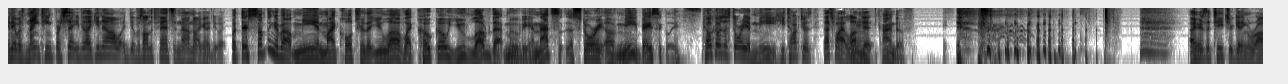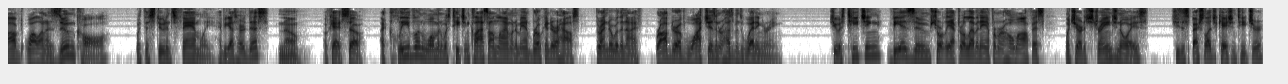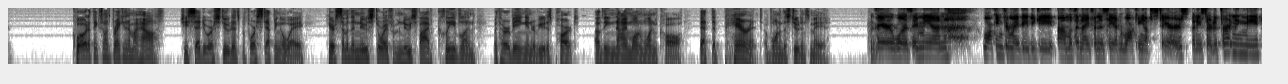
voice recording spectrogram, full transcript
and it was 19 percent, you'd be like, "You know, it was on the fence, and I'm not going to do it." But there's something about me and my culture that you love. Like Coco, you loved that movie, and that's a story of me, basically. Coco's a story of me. He talked to us. That's why I loved Mhm, it. Kind of. Uh, here's a teacher getting robbed while on a Zoom call with the student's family. Have you guys heard this? No. Okay, so a Cleveland woman was teaching class online when a man broke into her house, threatened her with a knife, robbed her of watches and her husband's wedding ring. She was teaching via Zoom shortly after 11 a.m. from her home office when she heard a strange noise. She's a special education teacher. Quote, I think someone's breaking into my house, she said to her students before stepping away. Here's some of the news story from News 5 Cleveland with her being interviewed as part of the 911 call that the parent of one of the students made. there was a man walking through my baby gate um, with a knife in his hand walking upstairs and he started threatening me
